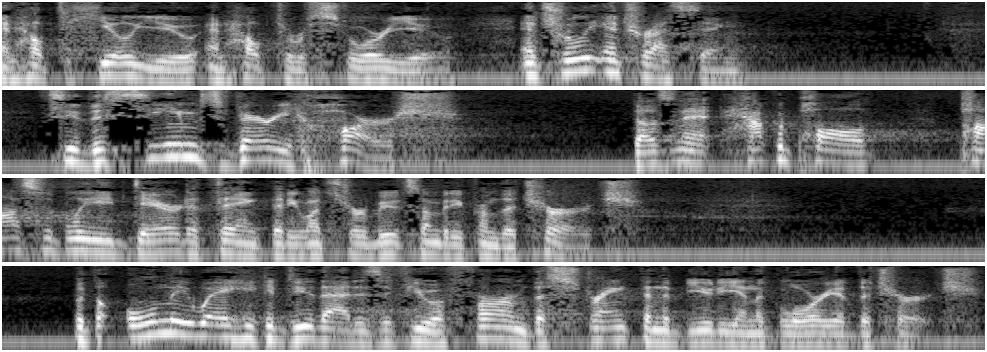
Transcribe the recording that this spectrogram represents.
and help to heal you and help to restore you. And really interesting. See, this seems very harsh, doesn't it? How could Paul possibly dare to think that he wants to remove somebody from the church? But the only way he could do that is if you affirm the strength and the beauty and the glory of the church.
